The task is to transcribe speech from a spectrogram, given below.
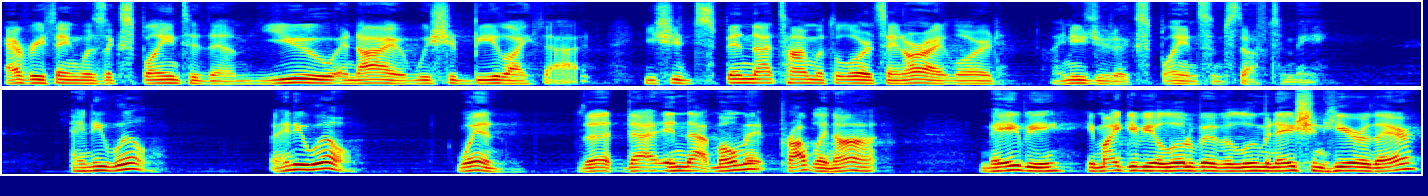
everything was explained to them. You and I, we should be like that. You should spend that time with the Lord saying, All right, Lord, I need you to explain some stuff to me. And he will. And he will. When? That, that in that moment? Probably not. Maybe. He might give you a little bit of illumination here or there,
